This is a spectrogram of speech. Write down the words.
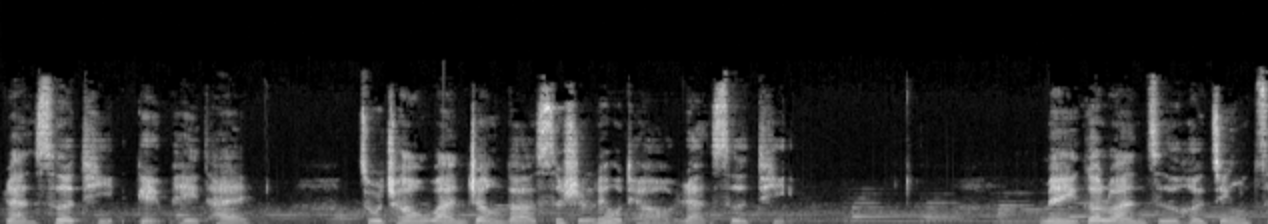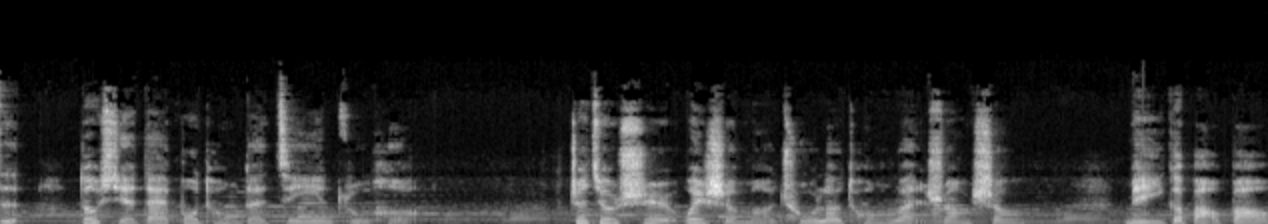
染色体给胚胎，组成完整的四十六条染色体。每一个卵子和精子都携带不同的基因组合，这就是为什么除了同卵双生，每一个宝宝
